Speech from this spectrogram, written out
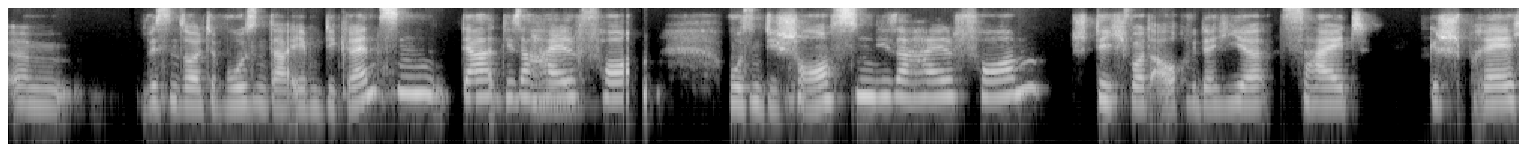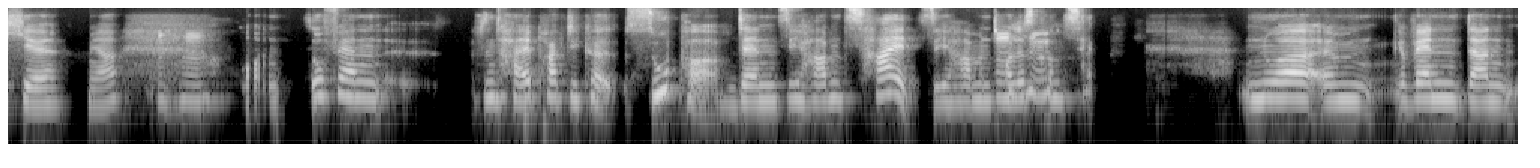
ähm, wissen sollte, wo sind da eben die Grenzen der, dieser mhm. Heilform, wo sind die Chancen dieser Heilform. Stichwort auch wieder hier Zeit, Gespräche. Ja? Mhm. Und insofern sind Heilpraktiker super, denn sie haben Zeit, sie haben ein tolles mhm. Konzept nur ähm, wenn dann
